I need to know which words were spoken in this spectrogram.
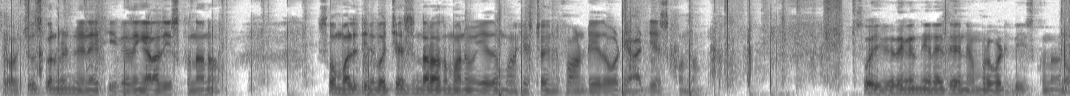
సో చూసుకుని ఫ్రెండ్స్ నేనైతే ఈ విధంగా ఎలా తీసుకున్నాను. సో మళ్ళీ దీనికి వచ్చేసిన తర్వాత మనం ఏదో మనకి ఇష్టమైన ఫాంట్ ఏదో ఒకటి యాడ్ చేసుకుందాం. సో ఈ విధంగా నేనైతే నెంబర్ కూడా తీసుకున్నాను.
